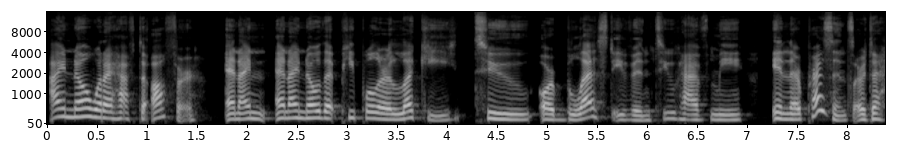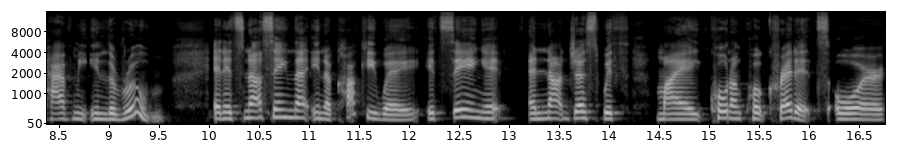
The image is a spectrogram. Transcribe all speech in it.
I know what I have to offer. And I and I know that people are lucky to or blessed even to have me in their presence or to have me in the room. And it's not saying that in a cocky way, it's saying it and not just with my quote unquote credits or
